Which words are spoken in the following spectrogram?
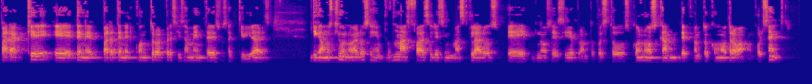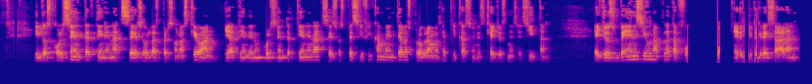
para, que, eh, tener, para tener control precisamente de sus actividades. Digamos que uno de los ejemplos más fáciles y más claros, eh, no sé si de pronto pues todos conozcan de pronto cómo trabaja un call center. Y los call centers tienen acceso, las personas que van y atienden un call center tienen acceso específicamente a los programas y aplicaciones que ellos necesitan. Ellos ven si una plataforma, ellos ingresaran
